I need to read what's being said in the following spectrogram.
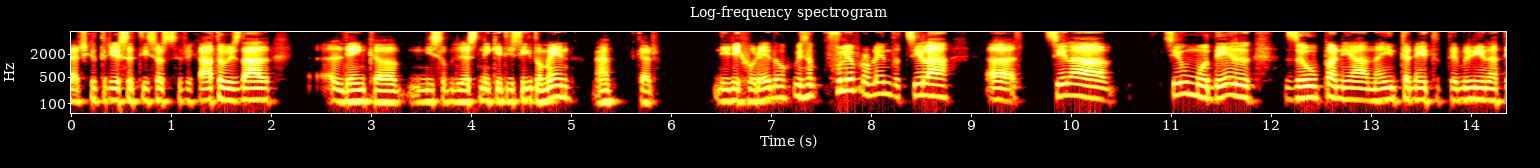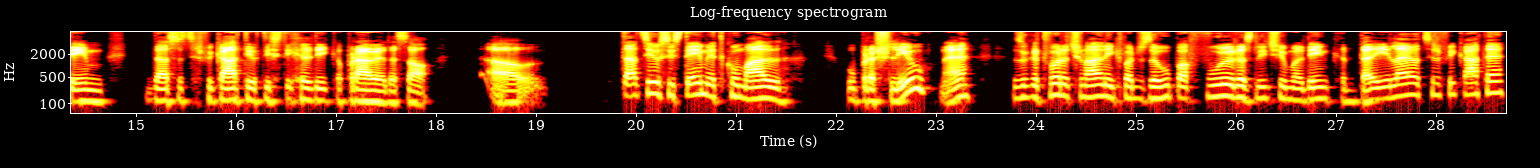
več kot 30 tisoč certifikatov izdali, ljudem, ki niso bili lastniki tistih domen, ne, ker ni jih v redu. Mislim, fulje je problem, da cela, uh, cela, cel model zaupanja na internetu temelji na tem, da so certifikati od tistih ljudi, ki pravijo, da so. Uh, ta cel sistem je tako mal vprašljiv, ne. Zato, ker tvoj računalnik pač zaupa ful različnim ljudem, ki delajo certifikate,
